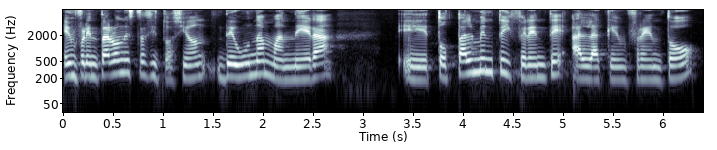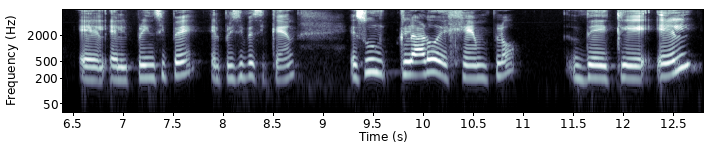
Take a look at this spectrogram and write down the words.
enfrentaron esta situación de una manera eh, totalmente diferente a la que enfrentó el, príncipe, el príncipe Siquén. Es un claro ejemplo de que él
